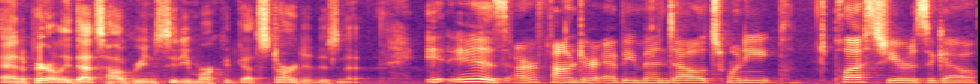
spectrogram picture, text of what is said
And apparently that's how Green City Market got started, isn't it? It is. Our founder, Abby Mandel, 20 plus years ago,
